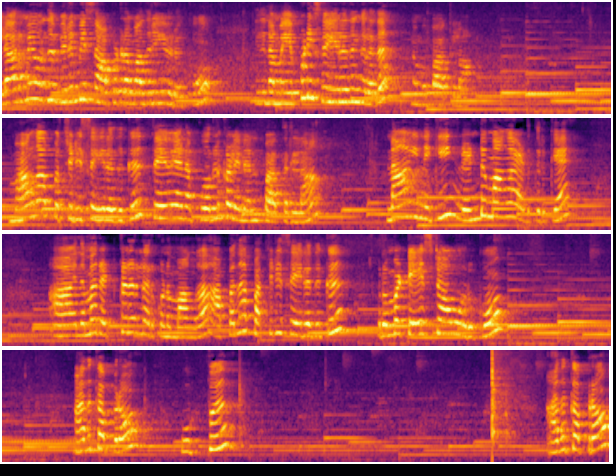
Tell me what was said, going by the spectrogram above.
எல்லாருமே வந்து விரும்பி சாப்பிட்ற மாதிரியும் இருக்கும். இது நம்ம எப்படி செய்கிறதுங்கிறத நம்ம பார்க்கலாம். மாங்காய் பச்சடி செய்கிறதுக்கு தேவையான பொருட்கள் என்னென்னு பார்த்துடலாம். நான் இன்னைக்கு ரெண்டு மாங்காய் எடுத்திருக்கேன். இந்த மாதிரி ரெட் கலரில் இருக்கணும் மாங்காய் அப்போ தான் பச்சடி செய்கிறதுக்கு ரொம்ப டேஸ்ட்டாகவும் இருக்கும். அதுக்கப்புறம் உப்பு. அதுக்கப்புறம்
